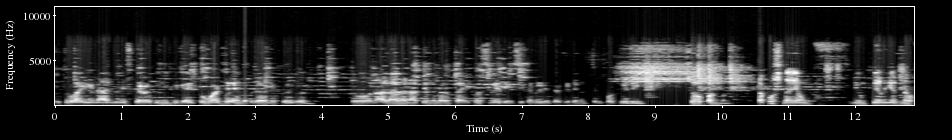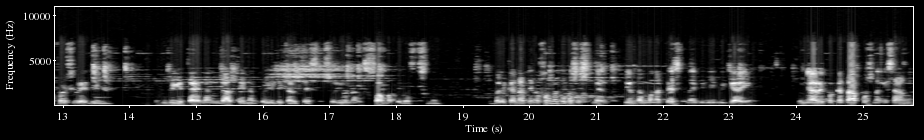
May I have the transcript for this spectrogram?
ito ay ina-administer o binibigay toward the end of the learning period. So, naalala natin na meron tayong first reading, second reading, third reading, and fourth reading. So, pag tapos na yung yung period ng first reading, magbibigay tayo ng dati ng periodical test. So, yun ang summative assessment. Balikan natin ang formative assessment, yun ang mga test na binibigay, kunyari, pagkatapos ng isang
